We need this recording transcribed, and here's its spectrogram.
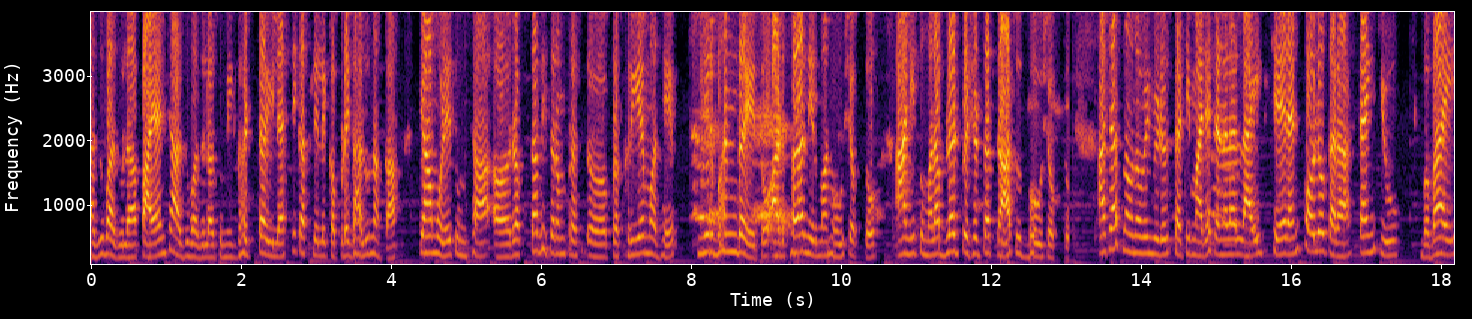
आजूबाजूला पायांच्या आजूबाजूला तुम्ही घट्ट इलॅस्टिक असलेले कपडे घालू नका. त्यामुळे तुमच्या अं, रक्ताभिसरण प्रक्रियेमध्ये निर्बंध येतो अडथळा निर्माण होऊ शकतो आणि तुम्हाला ब्लड प्रेशरचा त्रास उद्भवू शकतो. अशाच नवनवीन व्हिडिओसाठी माझ्या चॅनलला लाईक शेअर अँड फॉलो करा. Thank you bye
